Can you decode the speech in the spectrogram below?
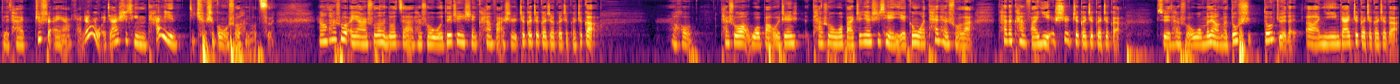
对他就是，哎呀，反正我家事情他也的确是跟我说了很多次。”然后他说：“哎呀，说了很多次啊。”他说：“我对这件事情看法是这个、这个、这个、这个、这个。”然后他说：“我把我这……他说我把这件事情也跟我太太说了，他的看法也是这个、这个、这个。所以他说我们两个都是都觉得啊，你应该这个、这个、这个。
